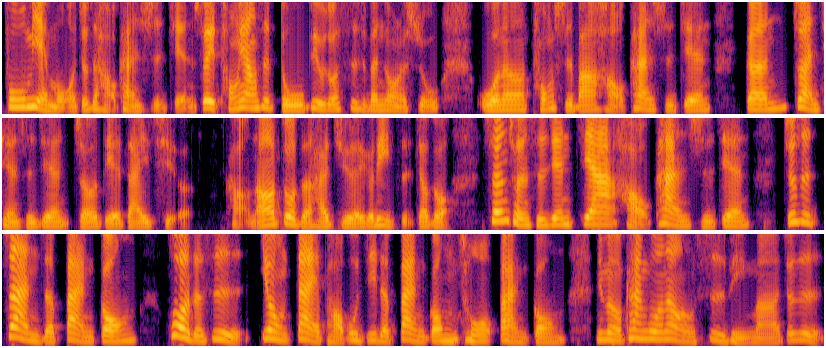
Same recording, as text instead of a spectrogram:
敷面膜就是好看时间，所以同样是读，譬如说四十分钟的书，我呢同时把好看时间跟赚钱时间折叠在一起了。好，然后作者还举了一个例子，叫做生存时间加好看时间，就是站着办公，或者是用带跑步机的办公桌办公。你们有看过那种视频吗？就是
